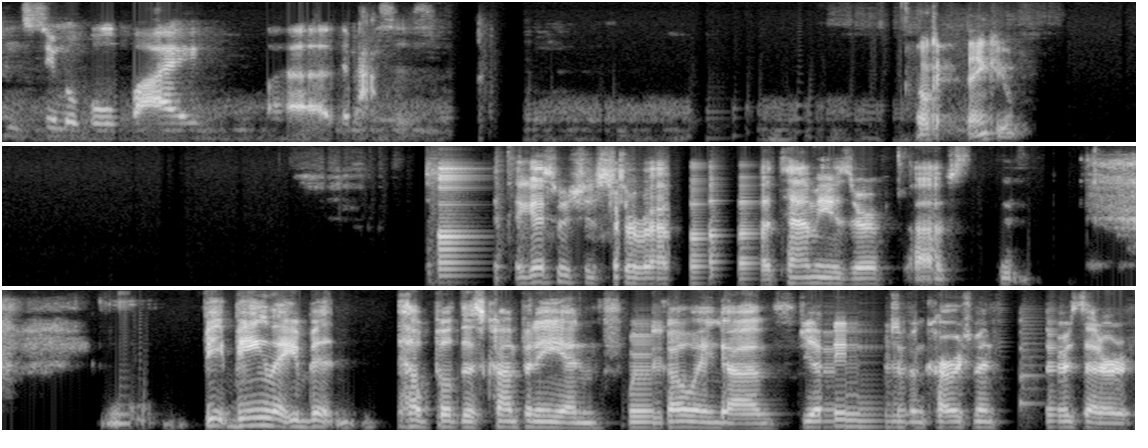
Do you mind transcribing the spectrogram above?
consumable by uh, the masses. Okay, thank you. I guess we should sort of wrap up. Uh, Tammy, is there, uh, be, being that you've been helped build this company and we're going, uh, do you have any words of encouragement for others that are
